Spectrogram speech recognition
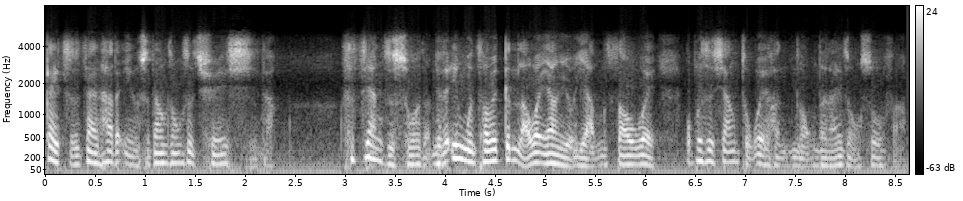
钙质在他的饮食当中是缺席的，是这样子说的。你的英文才会跟老外一样有羊骚味，而不是乡土味很浓的那一种说法。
